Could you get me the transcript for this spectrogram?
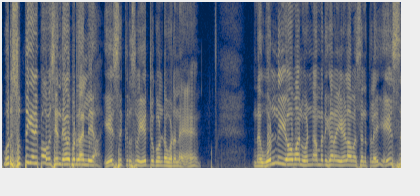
ஒரு சுத்திகரிப்பு அவசியம் தேவைப்படுதா இல்லையா? இயேசு கிறிஸ்துவை ஏற்றுக்கொண்ட உடனே இந்த ஒன்று யோவான் ஒன்றாம் அதிகாரம் ஏழாம் வசனத்தில் இயேசு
